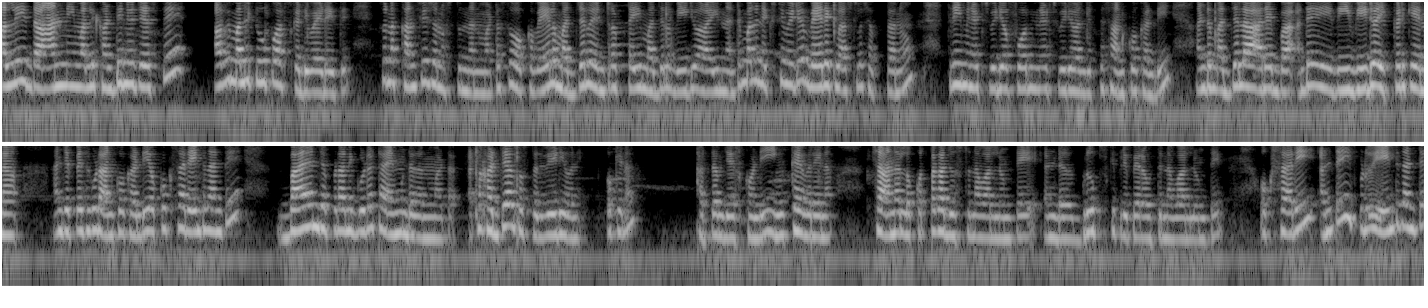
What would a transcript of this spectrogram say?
మళ్ళీ దాన్ని మళ్ళీ కంటిన్యూ చేస్తే అవి మళ్ళీ టూ పార్ట్స్గా డివైడ్ అవుతాయి సో నాకు కన్ఫ్యూజన్ వస్తుందన్నమాట. సో ఒకవేళ మధ్యలో ఇంటరప్ట్ అయ్యి మధ్యలో వీడియో అయిందంటే మళ్ళీ నెక్స్ట్ వీడియో వేరే క్లాస్లో చెప్తాను. Three minutes video four minutes video అని చెప్పేసి అనుకోకండి. అంటే మధ్యలో అరే బా అంటే ఇది ఈ వీడియో ఇక్కడికైనా? అని చెప్పేసి కూడా అనుకోకండి. ఒక్కొక్కసారి ఏంటంటే బాయ్ అని చెప్పడానికి కూడా టైం ఉండదు అనమాట అట్లా కట్ చేయాల్సి వస్తుంది వీడియోని. ఓకేనా అర్థం చేసుకోండి. ఇంకా ఎవరైనా ఛానల్లో కొత్తగా చూస్తున్న వాళ్ళు ఉంటే అండ్ గ్రూప్స్కి ప్రిపేర్ అవుతున్న వాళ్ళు ఉంటే ఒకసారి అంటే ఇప్పుడు ఏంటిదంటే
